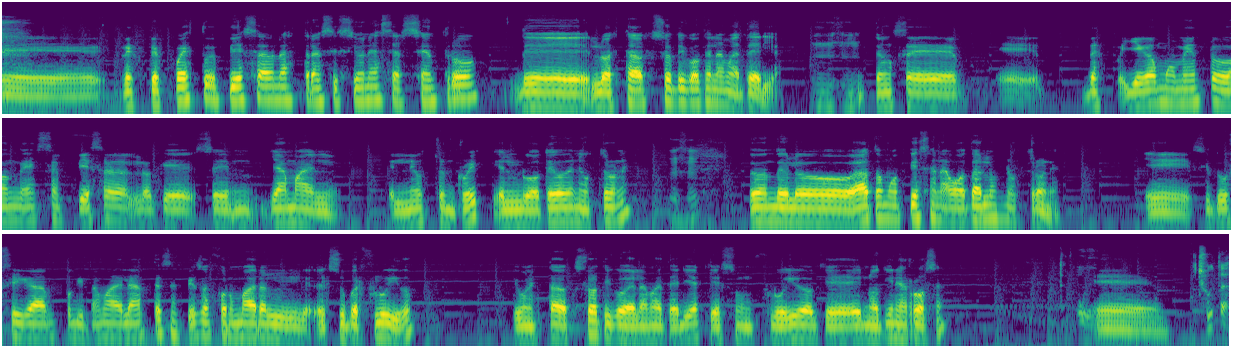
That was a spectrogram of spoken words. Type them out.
Eh, des- después tú empiezas unas transiciones hacia el centro de los estados exóticos de la materia. Entonces, eh, después llega un momento donde se empieza lo que se llama el, el neutron drift, el goteo de neutrones, donde los átomos empiezan a botar los neutrones. Eh, si tú sigas un poquito más adelante, se empieza a formar el, el superfluido, que es un estado exótico de la materia, que es un fluido que no tiene rosa. Uh, Eh, chuta.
